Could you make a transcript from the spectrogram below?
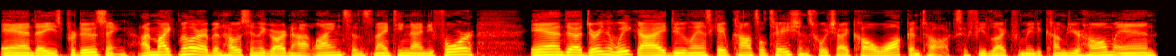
and uh, he's producing. I'm Mike Miller. I've been hosting the Garden Hotline since 1994. And uh, during the week, I do landscape consultations, which I call walk and talks. If you'd like for me to come to your home and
